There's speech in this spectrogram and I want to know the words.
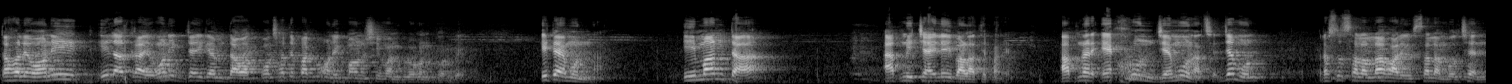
তাহলে অনেক এলাকায়, অনেক জায়গায় আমি দাওয়াত পৌঁছাতে পারব, অনেক মানুষ ইমান গ্রহণ করবে। এটা এমন না। ইমানটা আপনি চাইলেই বাড়াতে পারেন। আপনার এখন যেমন আছে, যেমন রাসুল সাল্লাহ আলী সাল্লাম বলছেন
